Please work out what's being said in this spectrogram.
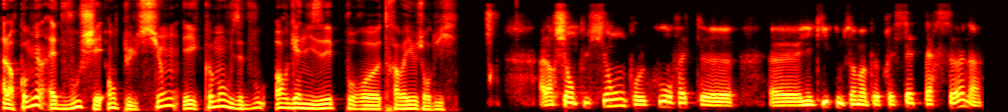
Alors combien êtes-vous chez Impulsion et comment vous êtes-vous organisé pour euh, travailler aujourd'hui? Alors chez Impulsion, pour le coup, en fait, euh, euh, l'équipe, nous sommes à peu près 7 personnes.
